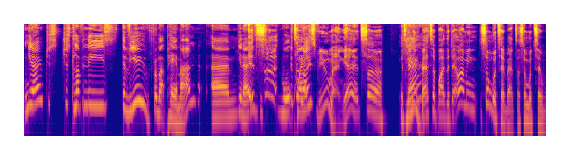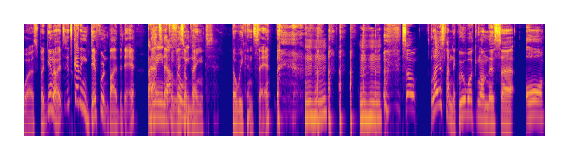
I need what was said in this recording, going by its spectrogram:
you know, just just loving these the view from up here, man. Um, you know, it's, uh, it's a nice view, man. Yeah, it's uh, it's Yeah. getting better by the day. Well, I mean, some would say better, some would say worse, but you know, it's it's getting different by the day. That's I mean, definitely that's something That we can say. need. hmm hmm So last time, Nick, we were working on this uh, ore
